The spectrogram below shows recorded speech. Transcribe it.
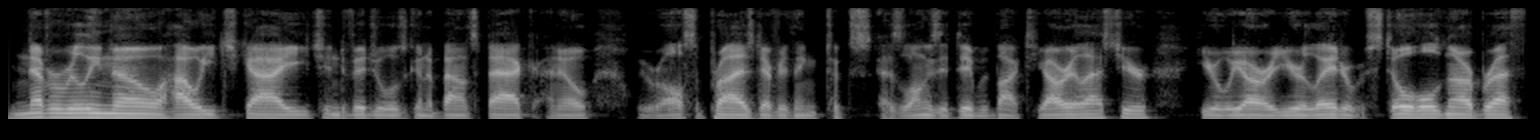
never really know how each guy, each individual is going to bounce back. I know we were all surprised everything took as long as it did with Bakhtiari last year. Here we are a year later, we're still holding our breath,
